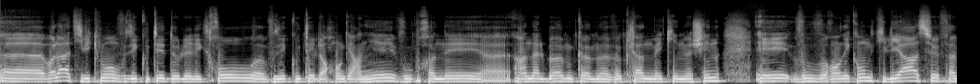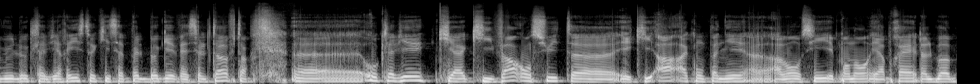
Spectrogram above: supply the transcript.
Euh, voilà, typiquement, vous écoutez de l'électro, euh, vous écoutez Laurent Garnier, vous prenez euh, un album comme The Cloud Making Machine et vous vous rendez compte qu'il y a ce fabuleux claviériste qui s'appelle Buggy Vesseltoft euh, au clavier qui, a, qui va ensuite euh, et qui a accompagné euh, avant aussi et pendant et après l'album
